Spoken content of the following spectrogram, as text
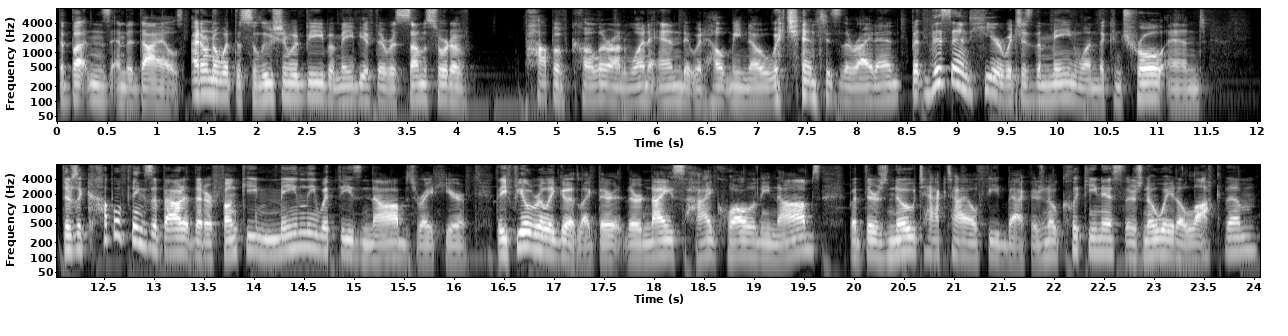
the buttons, and the dials. I don't know what the solution would be, but maybe if there was some sort of pop of color on one end, it would help me know which end is the right end. But this end here, which is the main one, the control end, there's a couple things about it that are funky, mainly with these knobs right here. They feel really good, like they're, they're nice, high quality knobs, but there's no tactile feedback. There's no clickiness, there's no way to lock them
